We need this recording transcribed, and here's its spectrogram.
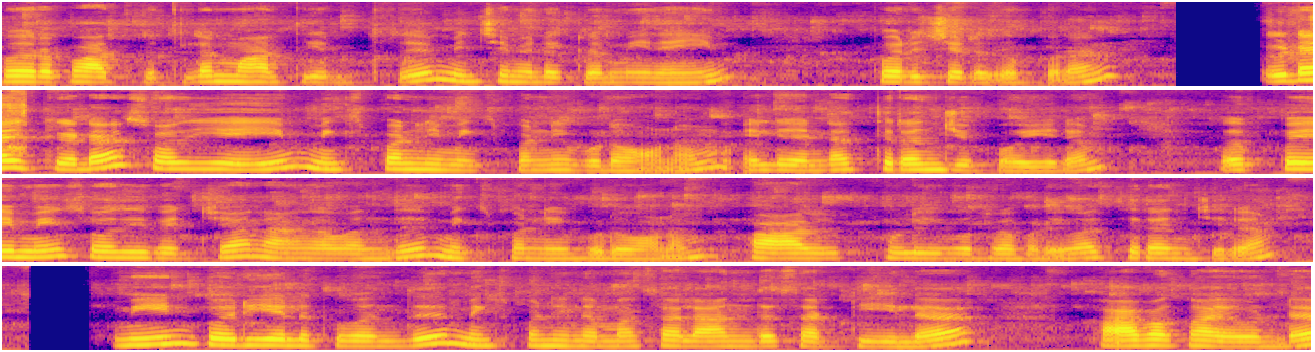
வேறு பாத்திரத்தில் மாற்றி எடுத்துட்டு மிச்சம் எடுக்கிற மீனையும் பொரிச்சு போகிறேன் இடைக்கிட சொதியையும் மிக்ஸ் பண்ணி மிக்ஸ் பண்ணி விடணும். இல்லைன்னா திரஞ்சு போயிடும். எப்பயுமே சொதி வச்சா நாங்கள் வந்து மிக்ஸ் பண்ணி விடுவோம் பால் புளி விடுற வடிவாக திரஞ்சிடும். மீன் பொரியலுக்கு வந்து மிக்ஸ் பண்ணின மசாலா அந்த சட்டியில் பாவக்காய் உண்டை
